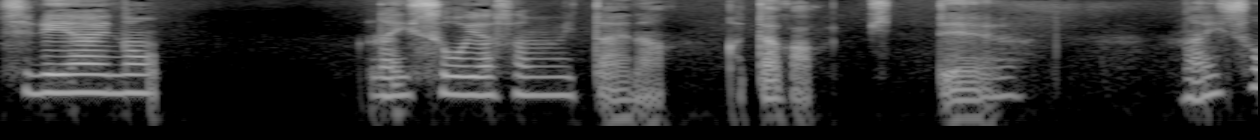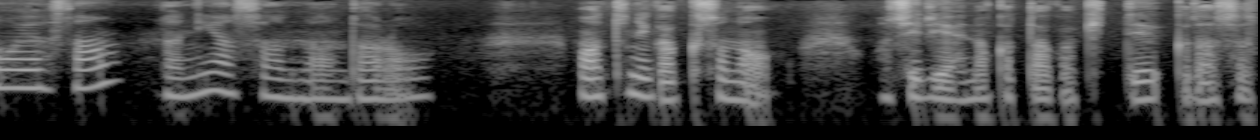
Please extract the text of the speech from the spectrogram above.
知り合いの内装屋さんみたいな方が来て内装屋さん？何屋さんなんだろう？まあとにかくそのお知り合いの方が来てくださっ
